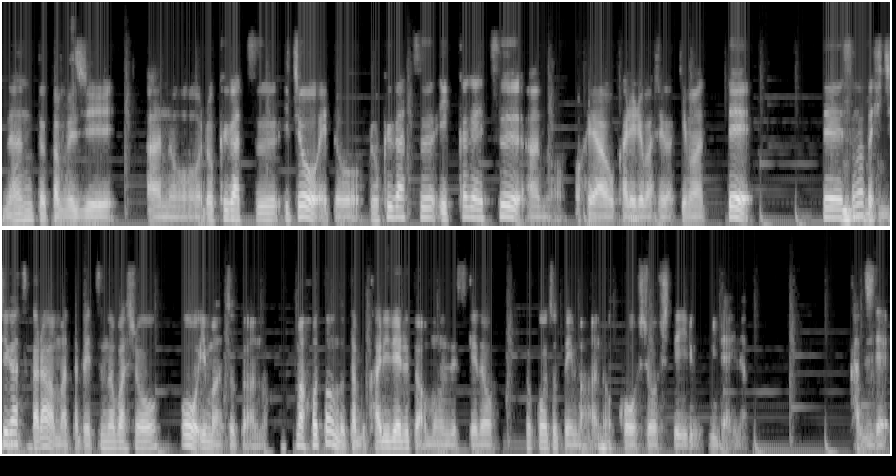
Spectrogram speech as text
なんとか無事、あの、6月、一応、えっと、6月1ヶ月、あの、お部屋を借りる場所が決まって、で、その後うんうん。うん7月からはまた別の場所を今ちょっとあの、まあ、ほとんど多分借りれるとは思うんですけど、そこをちょっと今、あの、交渉しているみたいな感じで、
